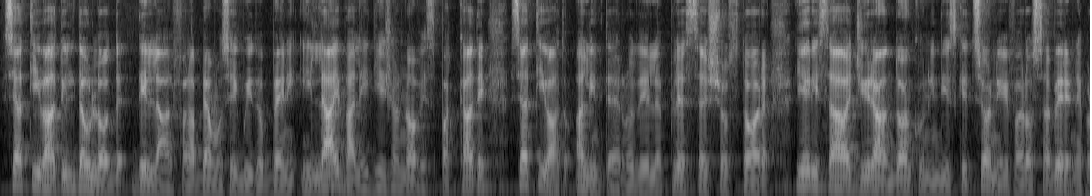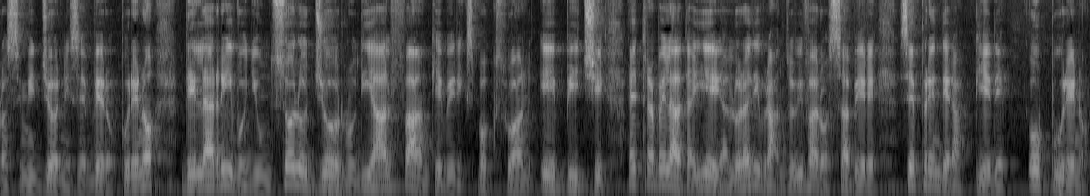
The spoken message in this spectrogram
si è attivato il download dell'alfa, l'abbiamo seguito bene in live alle 19 spaccate, si è attivato all'interno del PlayStation Store. Ieri stava girando anche un'indiscrezione, vi farò sapere nei prossimi giorni se è vero oppure no, dell'arrivo di un solo giorno di alfa anche per Xbox One e PC. È trapelata ieri all'ora di pranzo, vi farò sapere se prenderà piede oppure no.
